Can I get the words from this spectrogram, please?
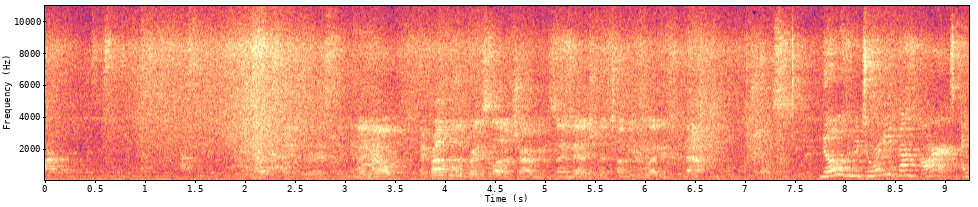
our local businesses as much as we possibly can. That's fantastic. And I know it probably brings a lot of charm because I imagine a ton of your weddings are not people from Chelsea. No, the majority of them aren't. I mean,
